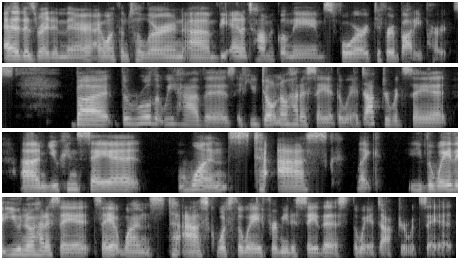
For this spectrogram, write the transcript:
Ed is right in there. I want them to learn um, the anatomical names for different body parts. But the rule that we have is if you don't know how to say it the way a doctor would say it, um, you can say it once to ask, like the way that you know how to say it, say it once to ask, what's the way for me to say this the way a doctor would say it.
